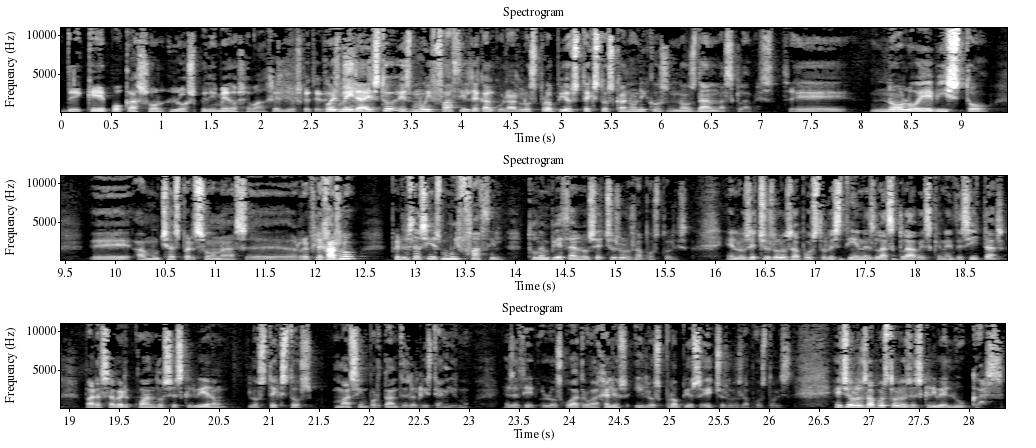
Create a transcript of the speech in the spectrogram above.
¿de qué época son los primeros evangelios que tenemos? Pues mira, esto es muy fácil de calcular. Los propios textos canónicos nos dan las claves. Eh, no lo he visto eh, a muchas personas eh, reflejarlo, pero es así, es muy fácil. Todo empieza en los hechos de los apóstoles. En los hechos de los apóstoles tienes las claves que necesitas para saber cuándo se escribieron los textos más importantes del cristianismo. Es decir, los cuatro evangelios y los propios hechos de los apóstoles. Hechos de los apóstoles escribe Lucas.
